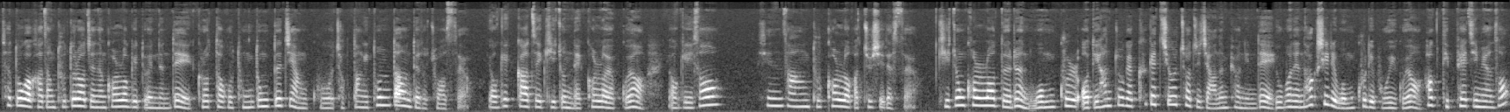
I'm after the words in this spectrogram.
채도가 가장 두드러지는 컬러기도 했는데 그렇다고 동동 뜨지 않고 적당히 톤 다운돼서 좋았어요. 여기까지 기존 4컬러였고요. 여기서 신상 두 컬러가 출시됐어요. 기존 컬러들은 웜쿨 어디 한쪽에 크게 치우쳐지지 않은 편인데 이번에는 확실히 웜쿨이 보이고요. 확 딥해지면서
